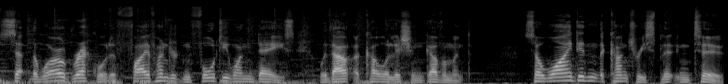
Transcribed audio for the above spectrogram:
set the world record of 541 days without a coalition government. So why didn't the country split in two?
